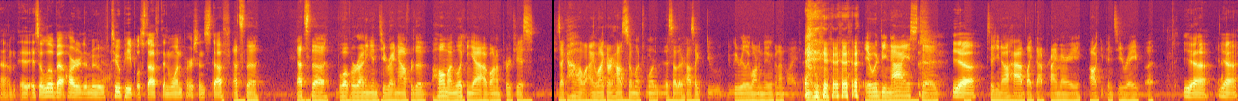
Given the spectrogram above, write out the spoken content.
um, it, it's a little bit harder to move Yeah. two people's stuff than one person's stuff. That's the that's the what we're running into right now for the home I'm looking at. I want to purchase. She's like, oh, I like our house so much more than this other house. Like, do do we really want to move? And I'm like, it would be nice to yeah, to you know have like that primary occupancy rate, but yeah, Yeah. yeah,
